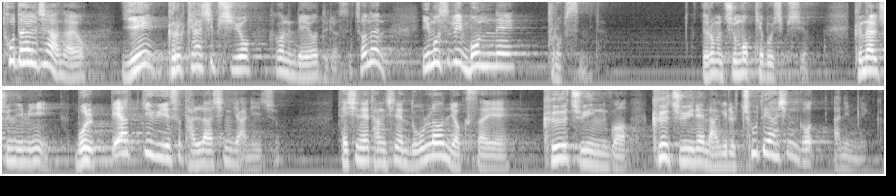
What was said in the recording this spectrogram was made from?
토달지 않아요. 예, 그렇게 하십시오 하고는 내어드렸어요. 저는 이 모습이 못내 부럽습니다. 여러분 주목해 보십시오. 그날 주님이 뭘 빼앗기 위해서 달라 하신 게 아니죠. 대신에 당신의 놀라운 역사에 그 주인과 그 주인의 나귀를 초대하신 것 아닙니까?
